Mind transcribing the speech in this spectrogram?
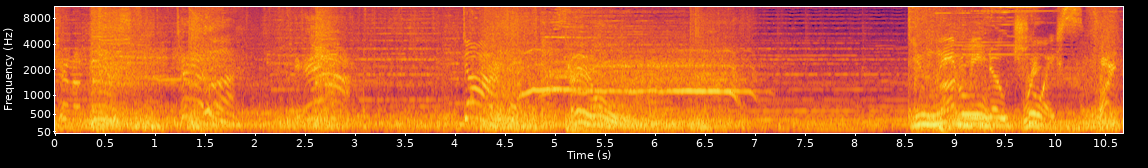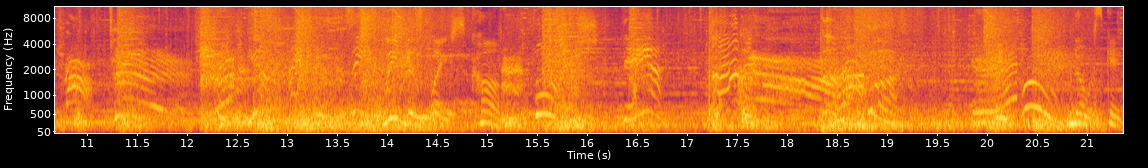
Cannot lose! Die! KO! You leave me no choice. Fight! Ah, leave this place. Come. Ah. No escape.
